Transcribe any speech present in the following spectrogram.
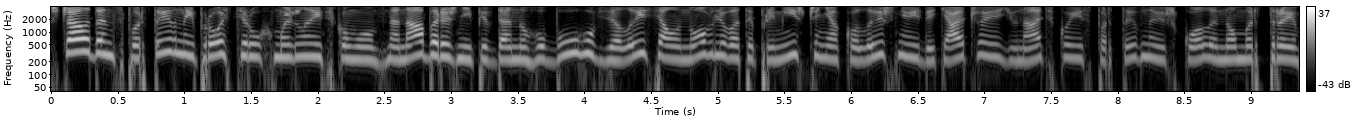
Ще один спортивний простір у Хмельницькому. На набережній Південного Бугу взялися оновлювати приміщення колишньої дитячої юнацької спортивної школи номер 3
